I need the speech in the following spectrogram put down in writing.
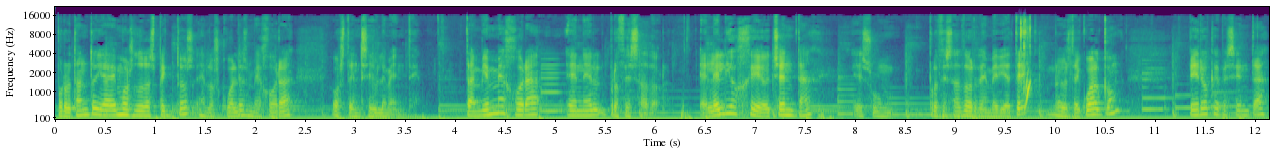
por lo tanto, ya vemos dos aspectos en los cuales mejora ostensiblemente. También mejora en el procesador. El Helio G80 es un procesador de MediaTek, no es de Qualcomm, pero que presenta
